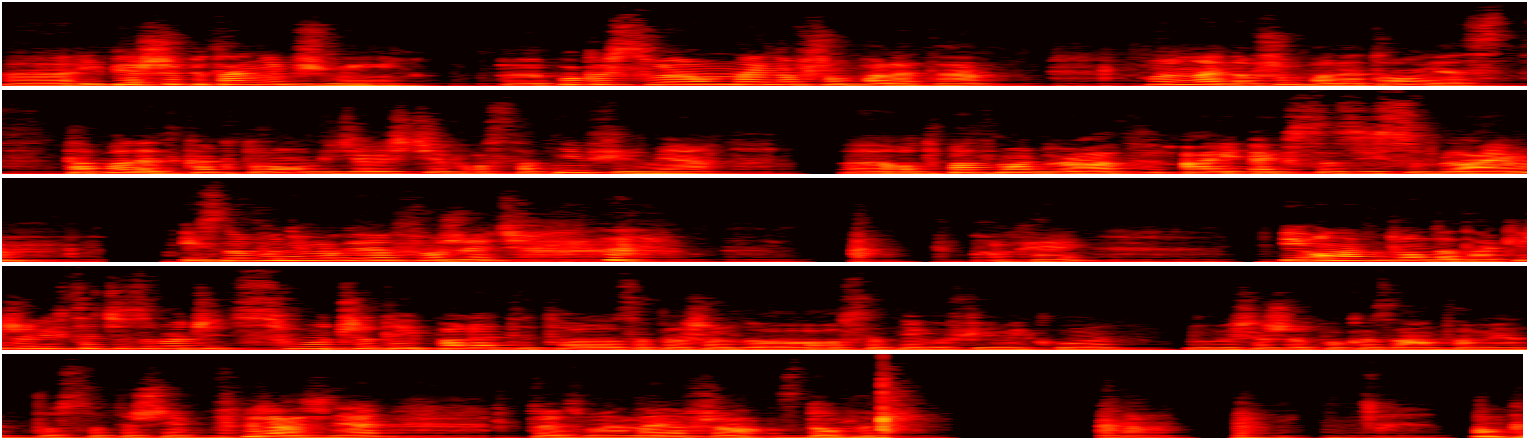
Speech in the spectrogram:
E, I pierwsze pytanie brzmi, e, pokaż swoją najnowszą paletę. Moją najnowszą paletą jest ta paletka, którą widzieliście w ostatnim filmie e, od Pat McGrath, I Ecstasy Sublime. I znowu nie mogę jej otworzyć. ok. I ona wygląda tak. Jeżeli chcecie zobaczyć słocze tej palety, to zapraszam do ostatniego filmiku. Myślę, że pokazałam tam je dostatecznie wyraźnie. To jest moja najnowsza zdobycz. Ok,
